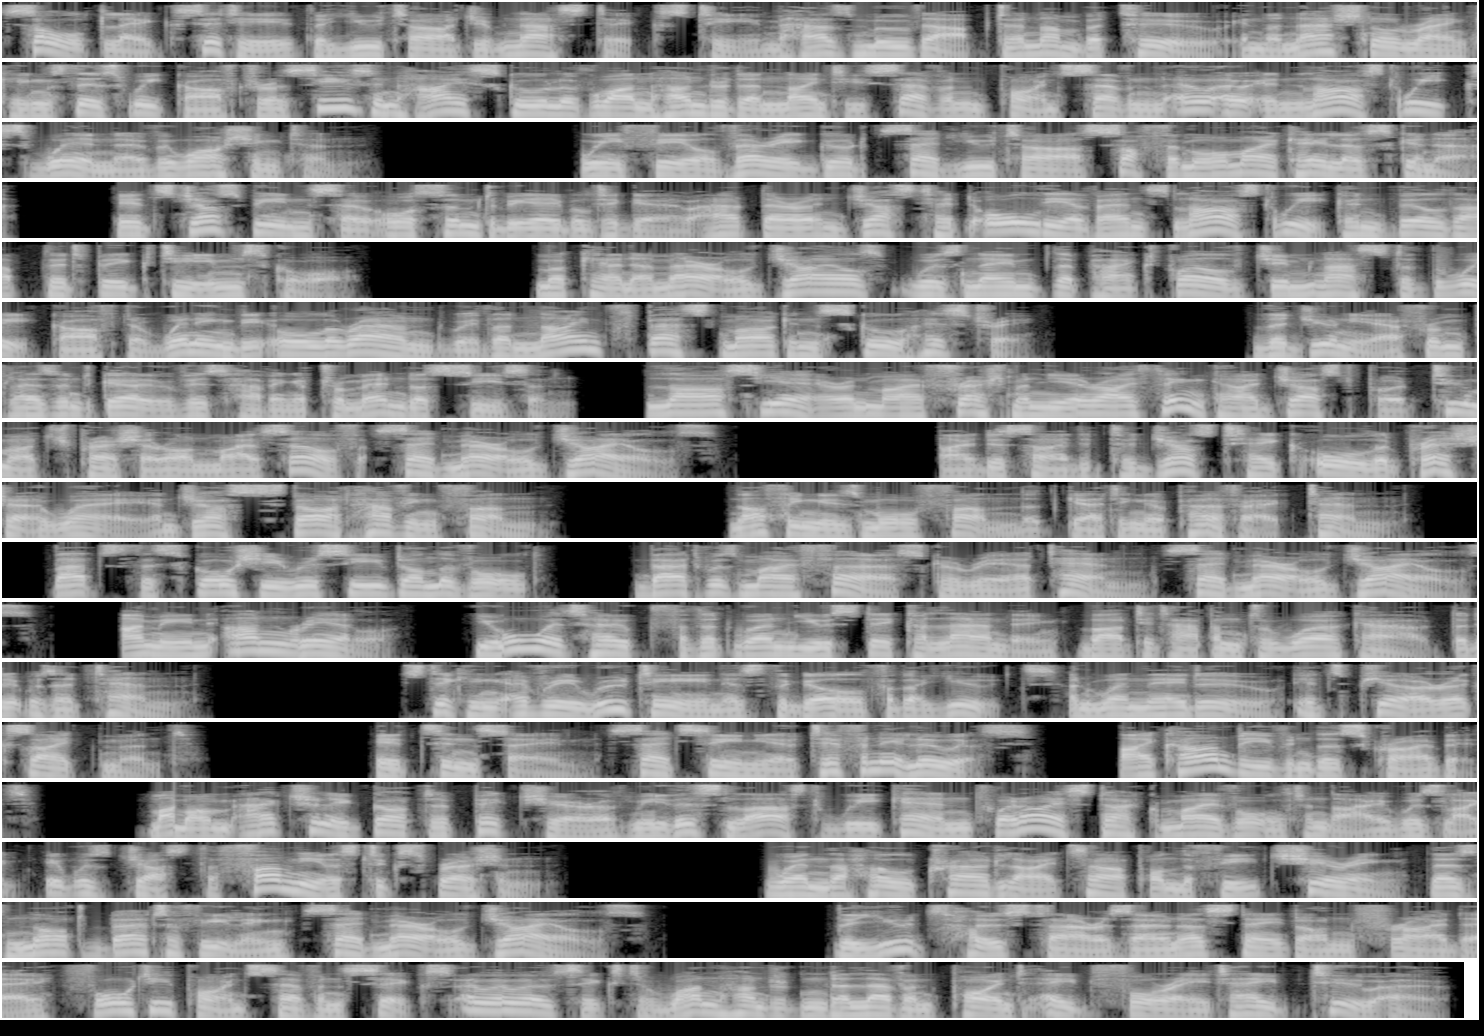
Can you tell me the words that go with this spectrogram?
Salt Lake City, the Utah gymnastics team has moved up to number 2 in the national rankings this week after a season high school of 197.700 in last week's win over Washington. We feel very good, said Utah sophomore MyKayla Skinner. It's just been so awesome to be able to go out there and just hit all the events last week and build up that big team score. MaKenna Merrell Giles was named the Pac-12 Gymnast of the Week after winning the all-around with the ninth best mark in school history. The junior from Pleasant Grove is having a tremendous season. Last year and my freshman year I think I just put too much pressure on myself, said Merrell Giles. I decided to just take all the pressure away and just start having fun. Nothing is more fun than getting a perfect 10. That's the score she received on the vault. That was my first career 10, said Merrell Giles. I mean, unreal. You always hope for that when you stick a landing, but it happened to work out that it was a 10. Sticking every routine is the goal for the Utes, and when they do, it's pure excitement. It's insane, said senior Tiffany Lewis. I can't even describe it. My mom actually got a picture of me this last weekend when I stuck my vault and I was like, it was just the funniest expression. When the whole crowd lights up on the feet cheering, there's not better feeling, said Merrell Giles. The Utes host Arizona State on Friday, 40.76006 to 111.848820.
